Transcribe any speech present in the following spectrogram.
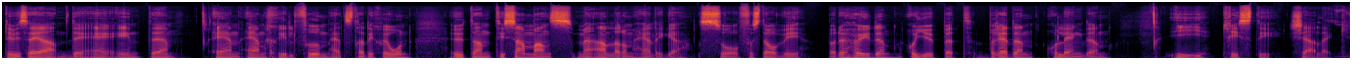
Det vill säga det är inte en enskild frumhetstradition utan tillsammans med alla de heliga så förstår vi både höjden och djupet, bredden och längden i Kristi kärlek.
